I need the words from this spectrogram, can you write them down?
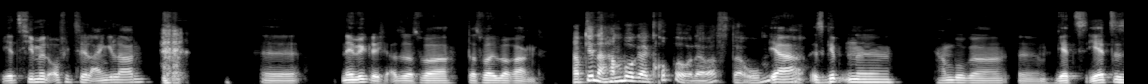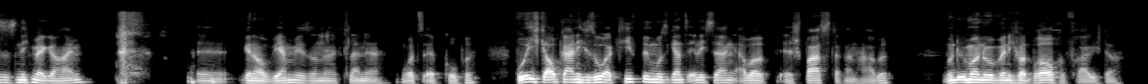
jetzt hiermit offiziell eingeladen. äh, ne, wirklich. Also das war, das war überragend. Habt ihr eine Hamburger Gruppe oder was da oben? Ja, ja. es gibt eine Hamburger, äh, jetzt, jetzt ist es nicht mehr geheim. äh, genau, wir haben hier so eine kleine WhatsApp-Gruppe wo ich auch gar nicht so aktiv bin, muss ich ganz ehrlich sagen, aber äh, Spaß daran habe. Und immer nur, wenn ich was brauche, frage ich da.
